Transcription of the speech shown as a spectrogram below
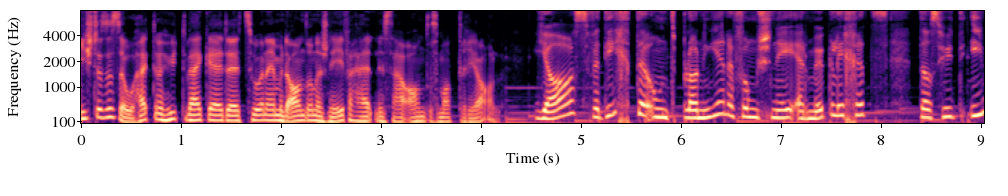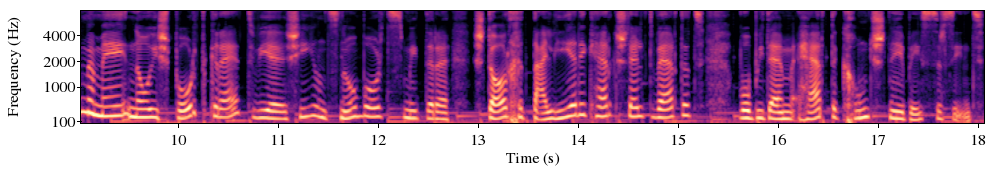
Ist das so? Hat man heute wegen der zunehmend anderen Schneeverhältnisse auch anderes Material? Ja, das Verdichten und Planieren vom Schnee ermöglicht es, dass heute immer mehr neue Sportgeräte wie Ski und Snowboards mit einer starken Taillierung hergestellt werden, wo bei dem harten Kunstschnee besser sind.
